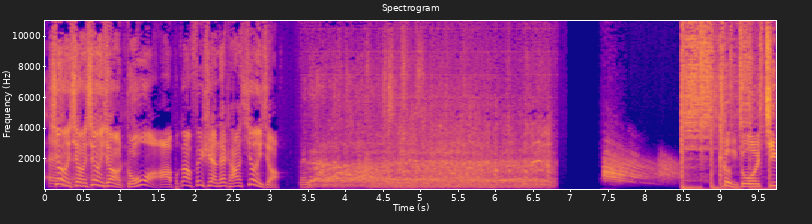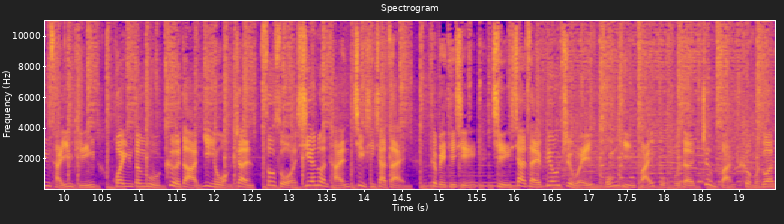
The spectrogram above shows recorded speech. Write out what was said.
哎醒一醒，醒一醒，中午啊，不敢飞时间太长，醒一醒。更多精彩音频，欢迎登录各大应用网站搜索“西安论坛”进行下载。特别提醒，请下载标志为红底白虎符的正版客户端。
